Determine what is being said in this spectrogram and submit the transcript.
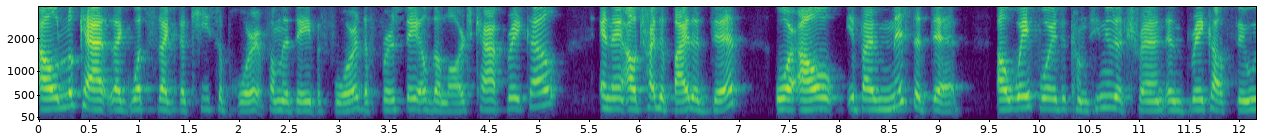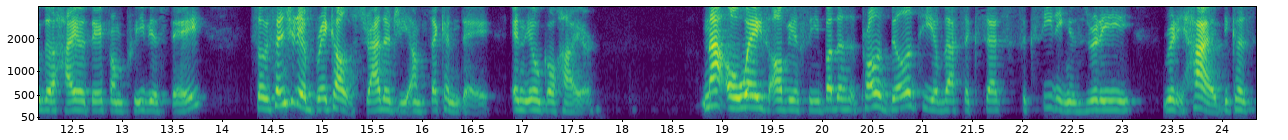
I'll look at like what's like the key support from the day before, the first day of the large cap breakout, and then I'll try to buy the dip. Or I'll if I miss the dip, I'll wait for it to continue the trend and break out through the higher day from previous day. So essentially a breakout strategy on second day and it'll go higher. Not always, obviously, but the probability of that success succeeding is really, really high because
